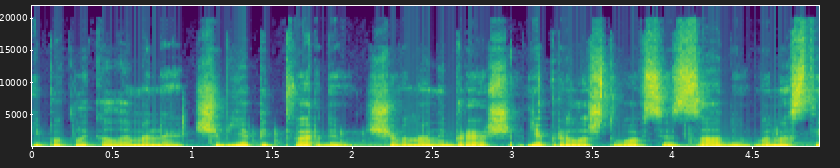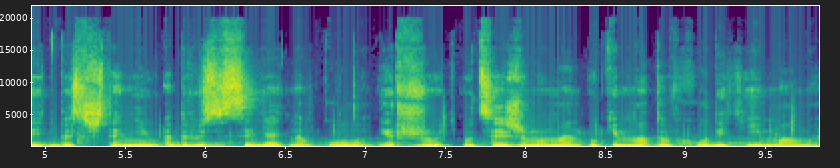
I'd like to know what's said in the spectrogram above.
і покликала мене, щоб я підтвердив, що вона не бреше. Я прилаштувався ззаду, вона стоїть без штанів, а друзі сидять навколо і ржуть. У цей же момент у кімнату входить її мама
